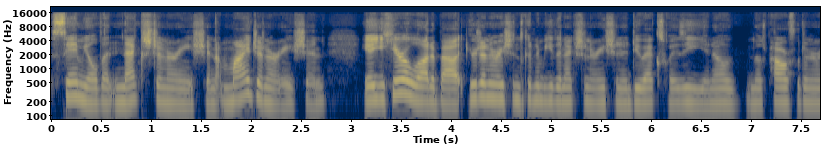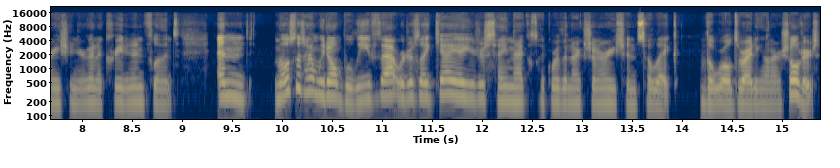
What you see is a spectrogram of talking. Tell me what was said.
Samuel, the next generation, my generation. Yeah, you hear a lot about your generation is going to be the next generation and do XYZ, you know, most powerful generation, you're going to create an influence. And most of the time we don't believe that. We're just like, yeah, yeah, you're just saying that because like we're the next generation. So like the world's riding on our shoulders.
